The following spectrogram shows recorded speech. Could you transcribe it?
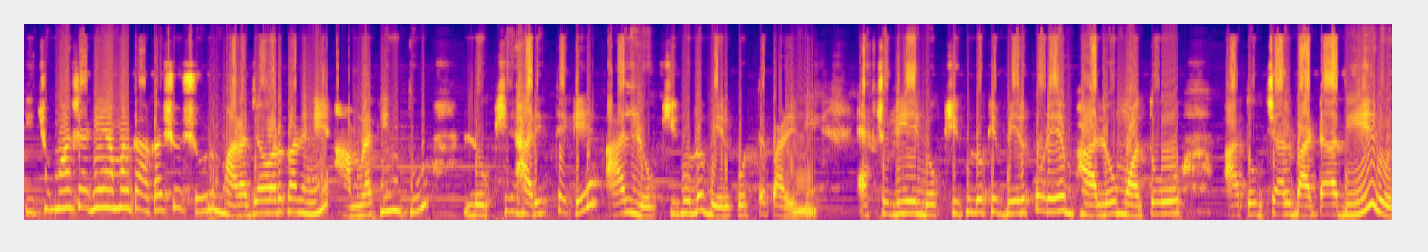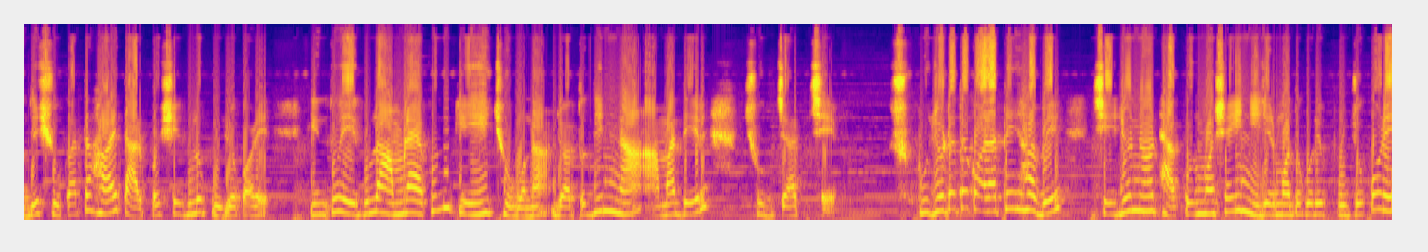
কিছু মাস আগে আমার কাকা শ্বশুর মারা যাওয়ার কারণে আমরা কিন্তু লক্ষ্মীর হাড়ির থেকে আর লক্ষ্মীগুলো বের করতে পারিনি। অ্যাকচুয়ালি এই লক্ষ্মীগুলোকে বের করে ভালো মতো আতপ চাল বাটা দিয়ে রোদে শুকাতে হয়, তারপর সেগুলো পুজো করে। কিন্তু এগুলো আমরা এখন কেউই ছোবো না। যতদিন না আমাদের ছুট যাচ্ছে। পুজোটা তো করাতেই হবে। সেই জন্য ঠাকুর মশাই নিজের মতো করে পুজো করে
